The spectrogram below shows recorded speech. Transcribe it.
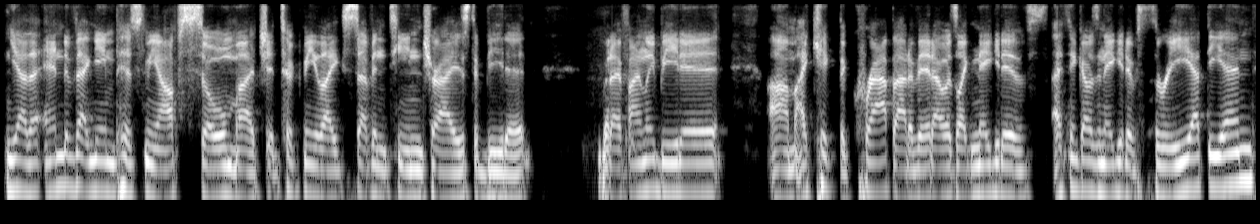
yeah, the end of that game pissed me off so much. It took me like 17 tries to beat it, but I finally beat it. Um, I kicked the crap out of it. I was like negative. I think I was negative three at the end.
